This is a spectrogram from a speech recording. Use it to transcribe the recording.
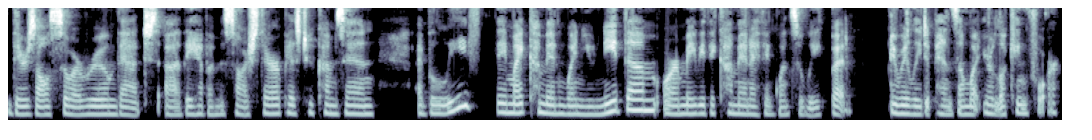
There's also a room that uh, they have a massage therapist who comes in I believe they might come in when you need them, or maybe they come in, I think, once a week, but it really depends on what you're looking for.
